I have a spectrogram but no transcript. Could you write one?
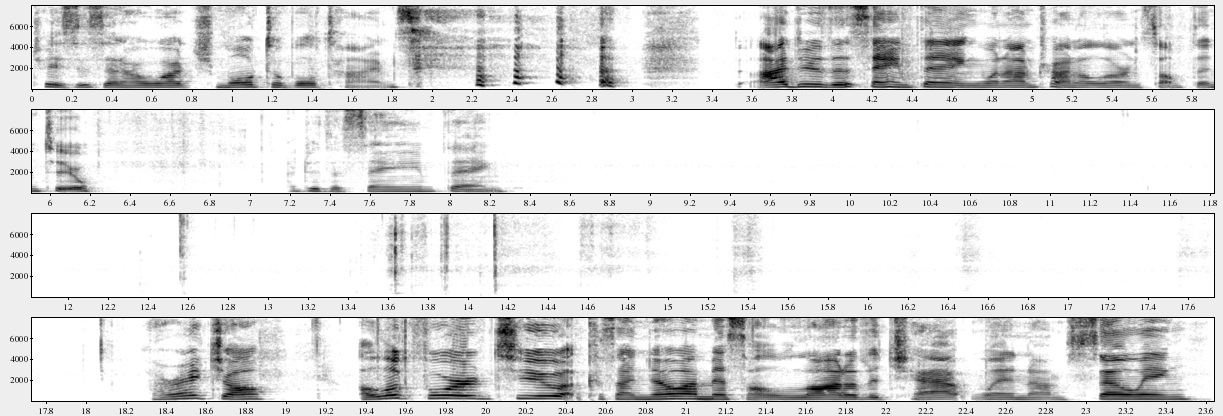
Tracy said, I watch multiple times. I do the same thing when I'm trying to learn something too. I do the same thing. All right, y'all. I look forward to, because I know I miss a lot of the chat when I'm sewing.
